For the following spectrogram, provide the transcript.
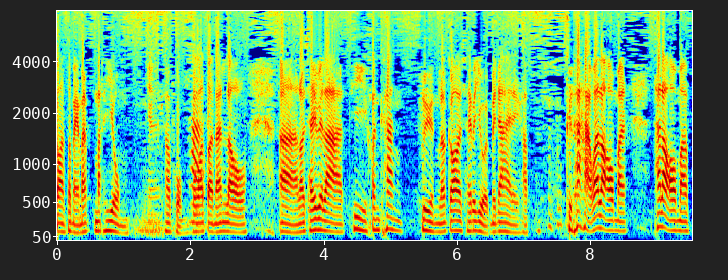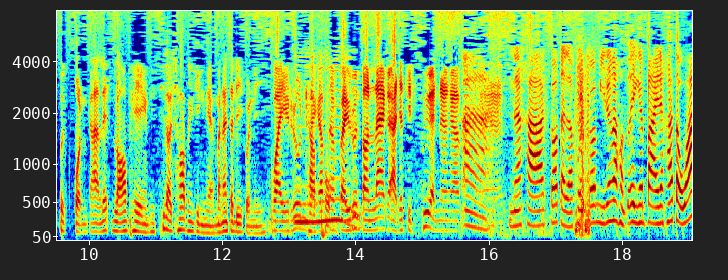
ตอนสมัยมัธมัธยมครับผมเพราะว่าตอนนั้นเราอ่าเราใช้เวลาที่ค่อนข้าง เปลืองแล้วก็ใช้ประโยชน์ไม่ได้เลยครับ คือถ้าหากว่าเราเอามา ถ้าเราเอามาฝึกฝนการเล่นร้องเพลงที่ที่เราชอบจริงๆเนี่ยมันน่าจะดีกว่านี้ วัยรุ่นครับนะครับผม วัยรุ่นตอนแรกก็อาจจะติดเพื่อนนะครับ อ่านะคะ ก็แต่ละคนก็มีเรื่องราวของตัวเองกันไปนะคะ แต่ว่า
